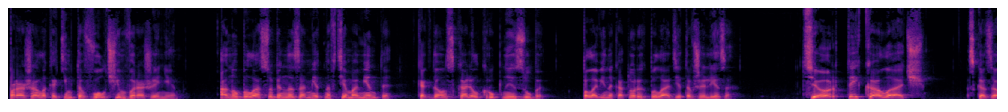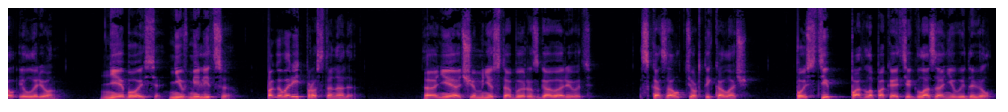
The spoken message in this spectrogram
поражало каким-то волчьим выражением. Оно было особенно заметно в те моменты, когда он скалил крупные зубы, половина которых была одета в железо. «Тертый калач», – сказал Илларион. «Не бойся, не в милицию. Поговорить просто надо». «А не о чем мне с тобой разговаривать», – сказал тертый калач. «Пусти, падла, пока я глаза не выдавил».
